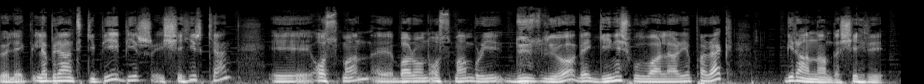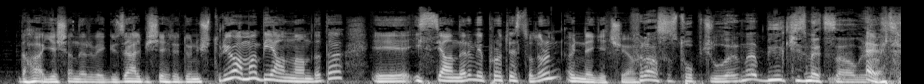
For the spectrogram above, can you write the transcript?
böyle labirent gibi bir şehirken e, Osman, e, Baron Osman burayı düzlüyor ve geniş bulvarlar yaparak bir anlamda şehri daha yaşanır ve güzel bir şehre dönüştürüyor ama bir anlamda da e, isyanların ve protestoların önüne geçiyor. Fransız topçularına büyük hizmet sağlıyor. Evet.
